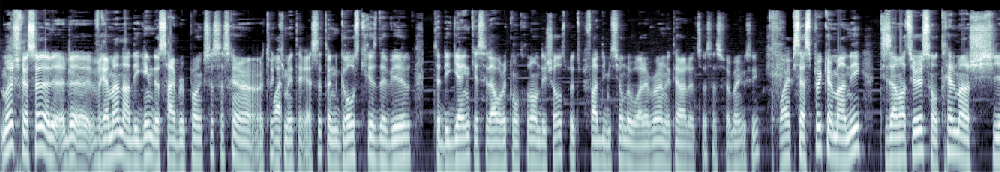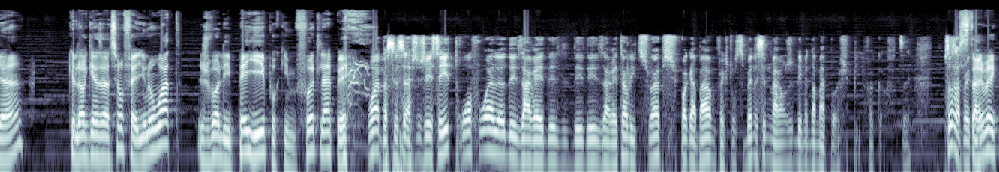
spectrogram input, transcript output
Moi, je ferais ça euh, le- vraiment dans des games de Cyberpunk. Ça, ça serait un, un truc Ouais. qui m'intéressait. T'as une grosse crise de ville, t'as des gangs qui essaient d'avoir le contrôle dans des choses, puis tu peux faire des missions de whatever à l'intérieur de ça. Ça se fait bien aussi. Ouais. Puis ça se peut qu'à un moment donné, tes aventuriers sont tellement chiants que l'organisation fait, you know what? Je vais les payer pour qu'ils me foutent la paix. Ouais, parce que j'ai essayé trois fois là, des, arrêts, des, des, des arrêter en les tuant, puis je suis pas capable, fait que je suis aussi bien essayer de m'arranger de les mettre dans ma poche, puis fuck off, tu sais. Ça, ça peut Si être... avec...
